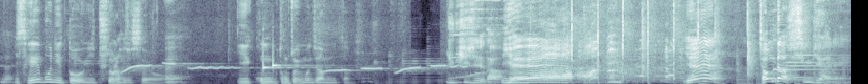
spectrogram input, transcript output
네. 이 세 분이 또 이 출연을 하셨어요. 네. 이 공통점이 뭔지 압니까? 유퀴즈다. 예. 예. 정답. 신기하네.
